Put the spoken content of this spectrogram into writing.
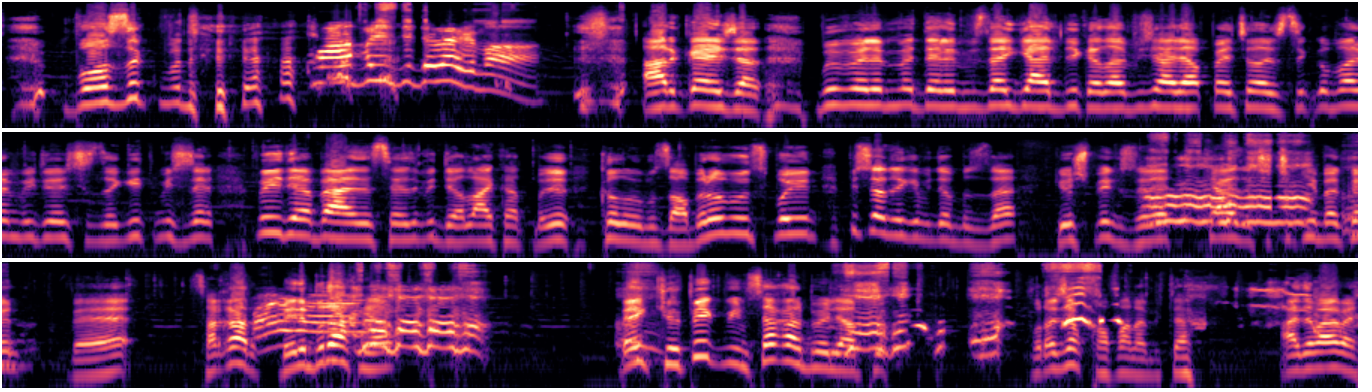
bozuk mu diyor. Abi gidelim ha. Arkadaşlar bu bölümde elimizden geldiği kadar bir şeyler yapmaya çalıştık. Umarım video hoşunuza gitmiştir. Video beğendiyseniz video like atmayı, kanalımıza abone olmayı unutmayın. Bir sonraki videomuzda görüşmek üzere. Kendinize çok iyi bakın ve Sakar beni bırak ya. Ben köpek miyim Sakar böyle yapıyor. Vuracağım kafana bir tane. Hadi bay bay.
